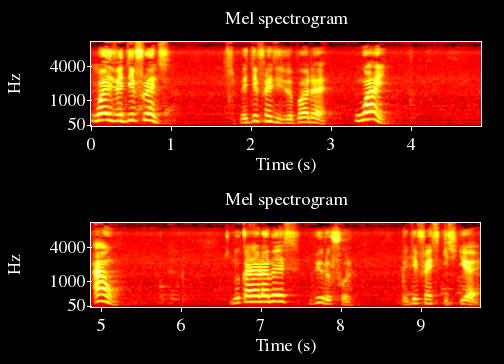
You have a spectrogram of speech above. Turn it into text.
What is the difference? The difference is the border. Why? How? Look at the base. Beautiful. The difference is here.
